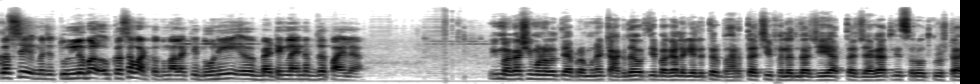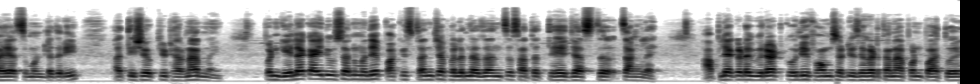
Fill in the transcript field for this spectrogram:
कसे म्हणजे तुल्यबळ कसं वाटतं तुम्हाला की दोन्ही बॅटिंग लाईनअप जर पाहिल्या? मी मगाशी म्हणालो त्याप्रमाणे कागदावरती बघायला गेलं तर भारताची फलंदाजी ही आत्ता जगातली सर्वोत्कृष्ट आहे असं म्हटलं तरी अतिशयोक्ती ठरणार नाही. पण गेल्या काही दिवसांमध्ये पाकिस्तानच्या फलंदाजांचं सातत्य हे जास्त चांगलं आहे. आपल्याकडे विराट कोहली फॉर्मसाठी झगडताना आपण पाहतोय.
